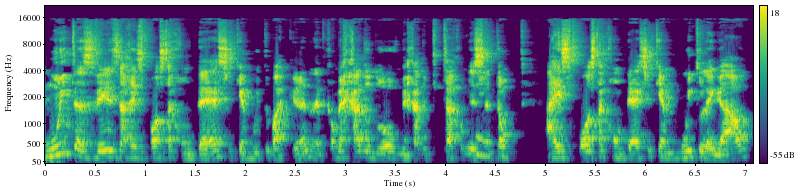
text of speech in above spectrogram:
Muitas vezes a resposta acontece, o que é muito bacana, né? Porque é um mercado novo, um mercado que está começando. Então, a resposta acontece, o que é muito legal.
